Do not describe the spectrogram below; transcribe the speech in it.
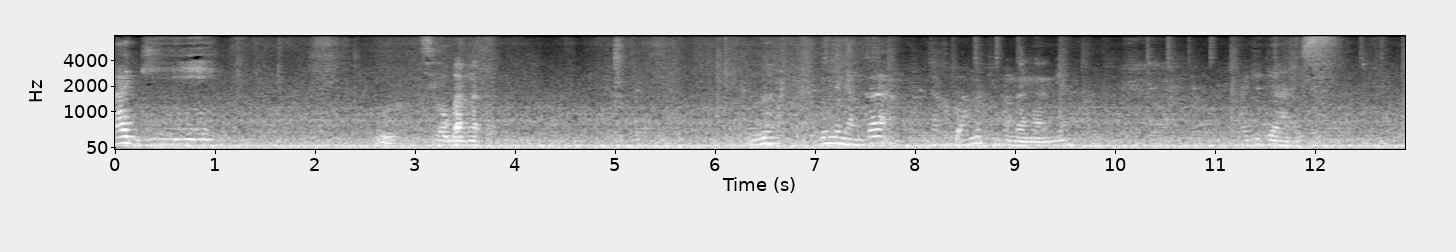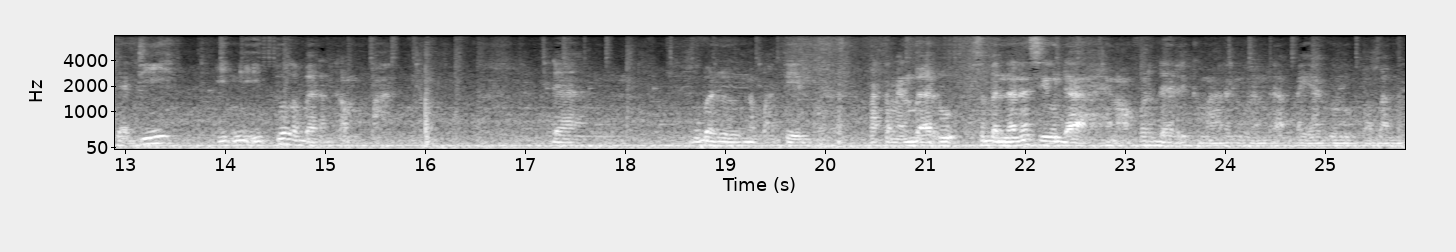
Pagi uh, silau banget. Gue gue menyangka cakep banget pemandangannya lagi guys. Jadi ini itu lebaran keempat. Dan gue baru nempatin apartemen baru. Sebenarnya sih udah handover dari kemarin bulan berapa ya? Gue lupa banget.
